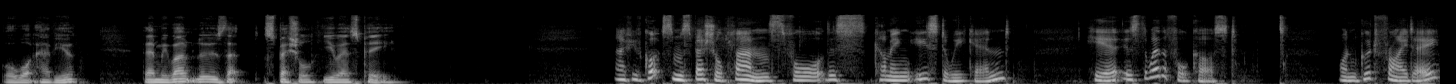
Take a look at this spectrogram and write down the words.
or what have you, then we won't lose that special USP. Now, if you've got some special plans for this coming Easter weekend, here is the weather forecast. On Good Friday,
